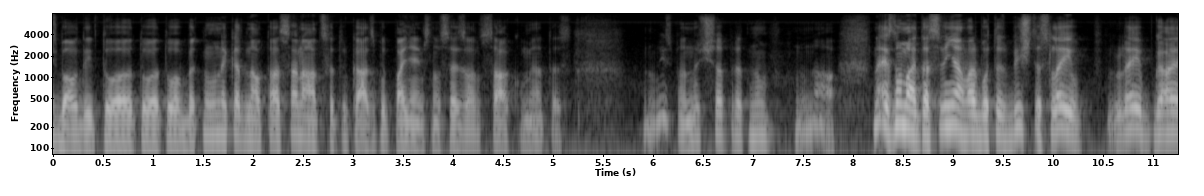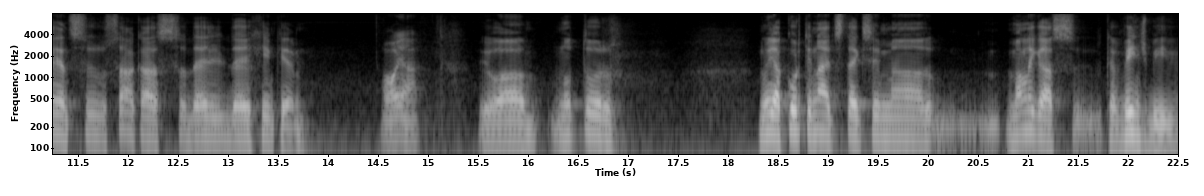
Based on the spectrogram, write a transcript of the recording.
izbaudīt to, to, to bet nu, nekad nav tā sanācis, ka tur kāds būtu paņēmis no sezonas sākuma. Jā, tas, uh, Nu, vispār, nu, viņš saprata, nu, nu nav. Nē, es domāju, tas viņam varbūt tas bija tas lejup, lejup gājiens sākās dēļ, dēļ Himkiem. O, jā. Jo nu, tur, nu, ja Kurtinaits, teiksim, man liekas, ka viņš bija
